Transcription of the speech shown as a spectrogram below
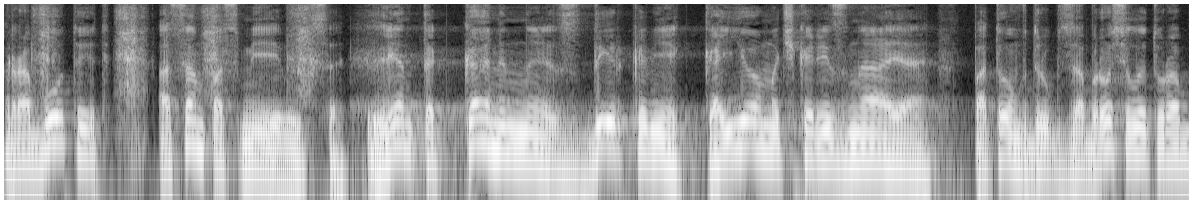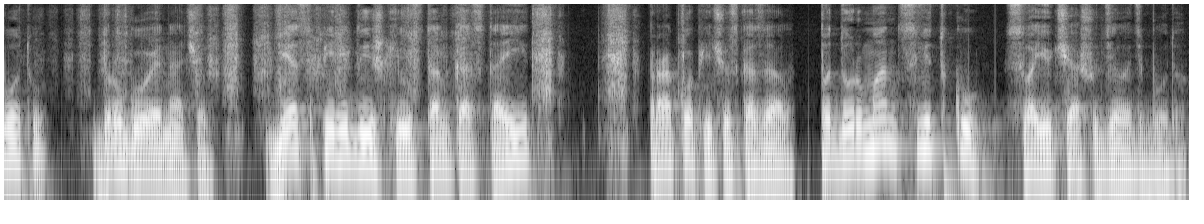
работает, а сам посмеивается. Лента каменная, с дырками, каемочка резная. Потом вдруг забросил эту работу, другое начал. Без передышки у станка стоит. Прокопьичу сказал, по дурман цветку свою чашу делать буду.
